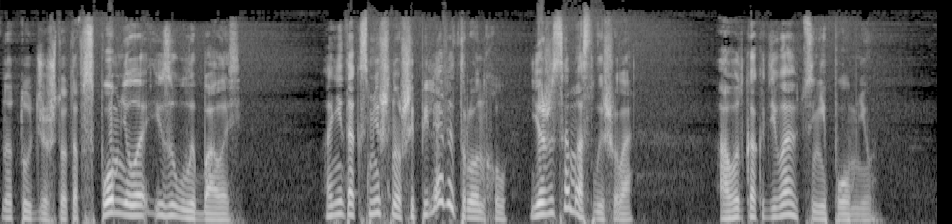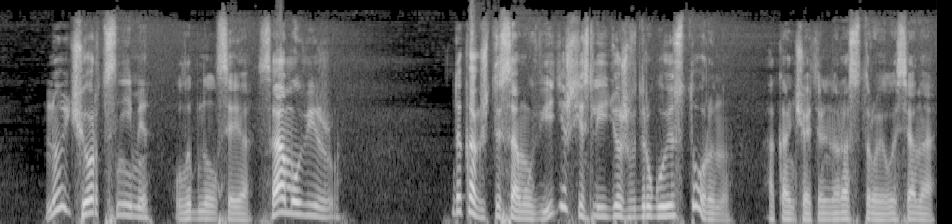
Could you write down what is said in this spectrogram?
Но тут же что-то вспомнила и заулыбалась. «Они так смешно шепелявят, Ронхул, я же сама слышала. А вот как одеваются, не помню». «Ну и черт с ними», — улыбнулся я, — «сам увижу». «Да как же ты сам увидишь, если идешь в другую сторону?» — окончательно расстроилась она.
